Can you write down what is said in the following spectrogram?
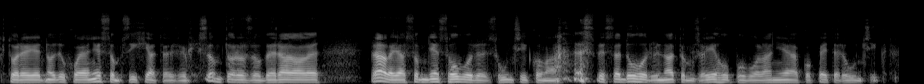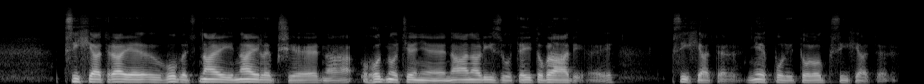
ktoré jednoducho, ja nie som psychiatr, že by som to rozoberal, ale práve ja som dnes hovoril s Hunčíkom a sme sa dohodli na tom, že jeho povolanie ako Peter Hunčík psychiatra je vôbec naj, najlepšie na hodnotenie, na analýzu tejto vlády. Hej. Psychiatr, nie politolog, psychiatr.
